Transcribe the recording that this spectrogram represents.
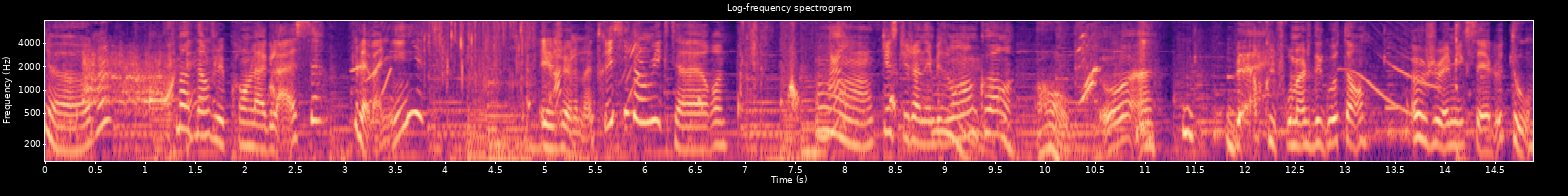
Alors, maintenant je vais prendre la glace, de la vanille, et je vais le mettre ici dans le mixeur. Hmm, Qu'est-ce que j'en ai besoin encore? Oh. Ouais Berk, le fromage dégoûtant. Je vais mixer le tout.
